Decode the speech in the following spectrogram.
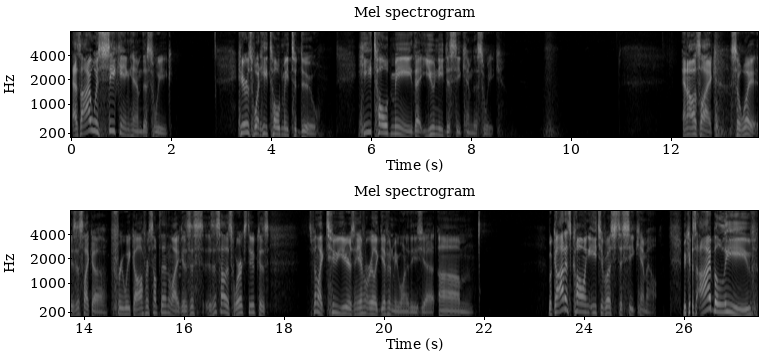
as I was seeking Him this week, here's what He told me to do. He told me that you need to seek Him this week. And I was like, so wait, is this like a free week off or something? Like, is this is this how this works, dude? Because it's been like two years and you haven't really given me one of these yet. Um, but God is calling each of us to seek Him out. Because I believe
